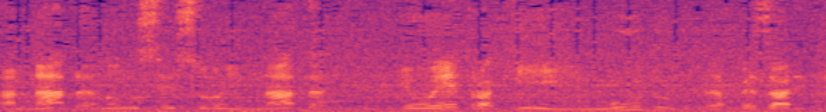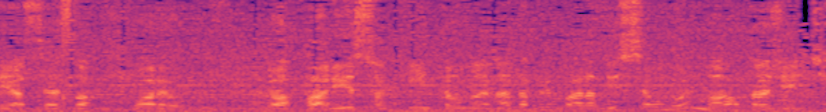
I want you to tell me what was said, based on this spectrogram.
a nada, não nos censurou em nada. Eu entro aqui mudo, apesar de ter acesso lá por fora, eu, eu apareço aqui, então não é nada preparado. Isso é o normal, tá, gente?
